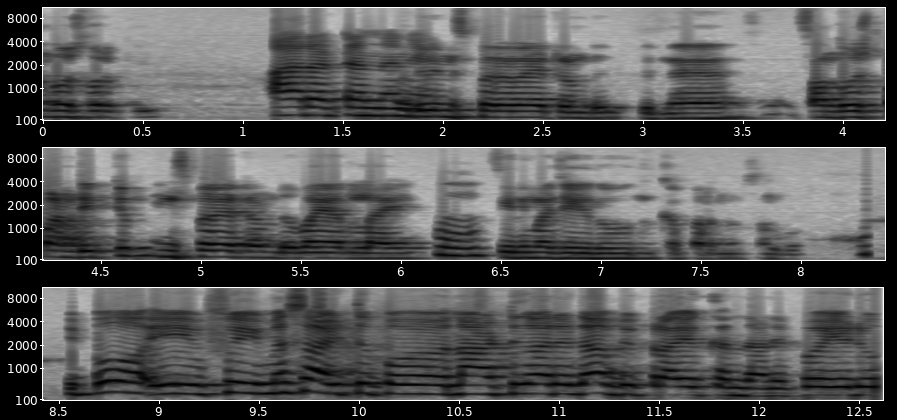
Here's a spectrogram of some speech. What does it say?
സന്തോഷ് വർക്കി. ഇൻസ്പയർ ആയിട്ടുണ്ട്. പിന്നെ സന്തോഷ് പണ്ഡിറ്റും ഇൻസ്പയർ ആയിട്ടുണ്ട്. വൈറലായി സിനിമ ചെയ്തു എന്നൊക്കെ പറഞ്ഞു സംഭവം. ഇപ്പോ ഈ ഫേമസ് ആയിട്ട് ഇപ്പോ നാട്ടുകാരുടെ അഭിപ്രായമൊക്കെ എന്താണ്? ഇപ്പൊ ഒരു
